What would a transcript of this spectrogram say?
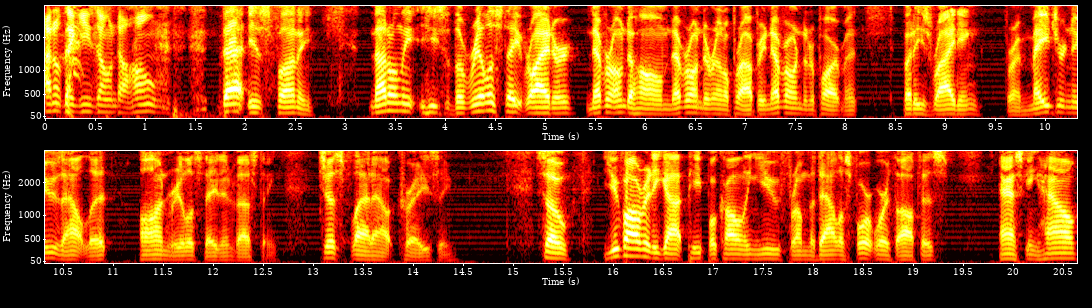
I don't think he's owned a home. That is funny. Not only he's the real estate writer, never owned a home, never owned a rental property, never owned an apartment, but he's writing for a major news outlet on real estate investing. Just flat out crazy. So you've already got people calling you from the Dallas Fort Worth office asking how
